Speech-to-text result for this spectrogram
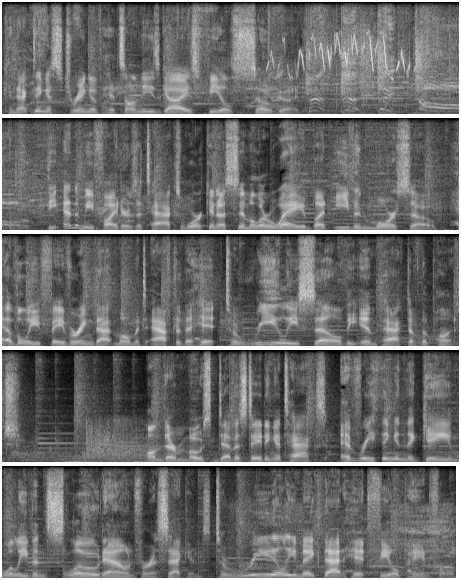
Connecting a string of hits on these guys feels so good. The enemy fighter's attacks work in a similar way, but even more so, heavily favoring that moment after the hit to really sell the impact of the punch. On their most devastating attacks, everything in the game will even slow down for a second to really make that hit feel painful.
